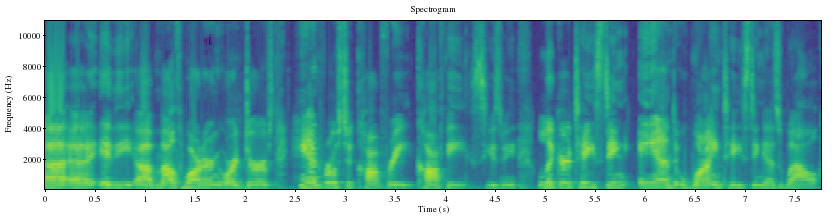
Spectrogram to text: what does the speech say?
uh, uh, the uh, mouth-watering hors d'oeuvres, hand roasted coffee, coffee, excuse me, liquor tasting, and wine tasting as well.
